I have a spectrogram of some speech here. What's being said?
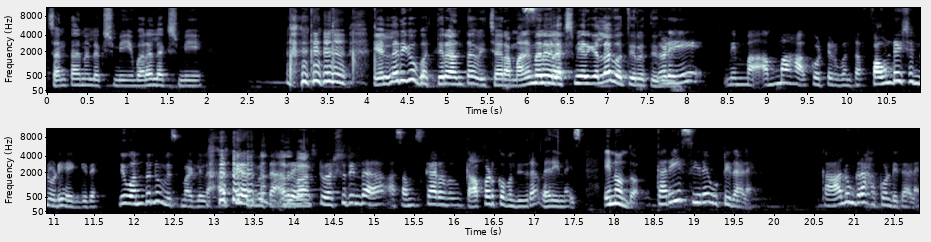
ಸಂತಾನ ಲಕ್ಷ್ಮಿ ವರಲಕ್ಷ್ಮಿ. ಎಲ್ಲರಿಗೂ ಗೊತ್ತಿರೋ ಅಂತ ವಿಚಾರ. ಮನೆ ಮನೆ ಲಕ್ಷ್ಮಿಯರಿಗೆಲ್ಲ ಗೊತ್ತಿರುತ್ತೆ ನೋಡಿ ನಿಮ್ಮ ಅಮ್ಮ ಹಾಕೊಟ್ಟಿರುವಂತ ಫೌಂಡೇಶನ್ ನೋಡಿ ಹೆಂಗಿದೆ. ನೀವು ಒಂದನ್ನು ಮಿಸ್ ಮಾಡ್ಲಿಲ್ಲ. ಅತಿ ಅದ್ಭುತ. ಅಂದ್ರೆ ಇಷ್ಟು ವರ್ಷದಿಂದ ಆ ಸಂಸ್ಕಾರ ಕಾಪಾಡ್ಕೊ ಬಂದಿದ್ರ ವೆರಿ ನೈಸ್ ಇನ್ನೊಂದು. ಕರಿ ಸೀರೆ ಹುಟ್ಟಿದಾಳೆ ಕಾಲುಂಗ್ರ ಹಾಕೊಂಡಿದ್ದಾಳೆ.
